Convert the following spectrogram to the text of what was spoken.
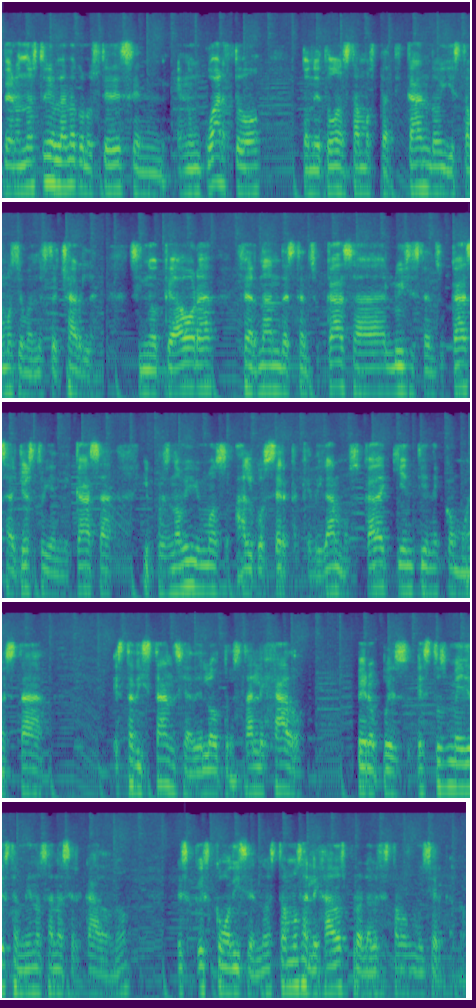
pero no estoy hablando con ustedes en, en un cuarto donde todos estamos platicando y estamos llevando esta charla, sino que ahora Fernanda está en su casa, Luis está en su casa, yo estoy en mi casa y pues no vivimos algo cerca que digamos, cada quien tiene como esta, esta distancia del otro, está alejado pero pues estos medios también nos han acercado, ¿no? Es, es como dicen, ¿no? Estamos alejados, pero a la vez estamos muy cerca, ¿no?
